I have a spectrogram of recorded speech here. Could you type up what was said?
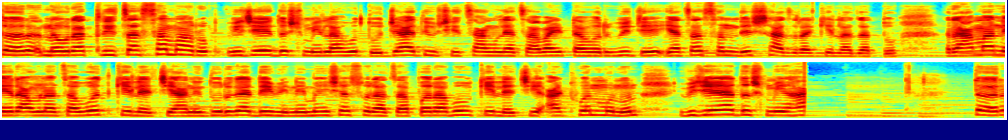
तर नवरात्रीचा समारोप विजयदशमीला होतो. ज्या दिवशी चांगल्याचा वाईटावर विजय याचा संदेश साजरा केला जातो. रामाने रावणाचा वध केल्याची आणि दुर्गा देवीने महिषासुराचा पराभव केल्याची आठवण म्हणून विजयादशमी हा तर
